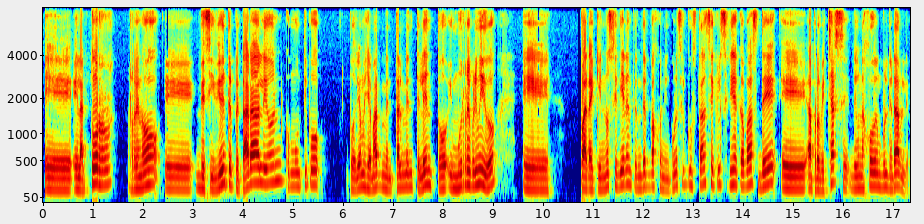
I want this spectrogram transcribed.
el actor Renault decidió interpretar a León como un tipo podríamos llamar mentalmente lento y muy reprimido, eh, para que no se diera a entender bajo ninguna circunstancia que él sería capaz de eh, aprovecharse de una joven vulnerable,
